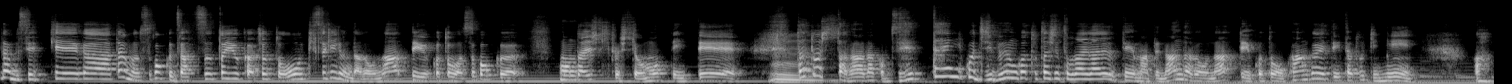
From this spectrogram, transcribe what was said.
多分設計が多分すごく雑というかちょっと大きすぎるんだろうなっていうことはすごく問題意識として思っていて、だとしたらなんか絶対にこう自分事として捉えられるテーマってなんだろうなっていうことを考えていた時にあ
